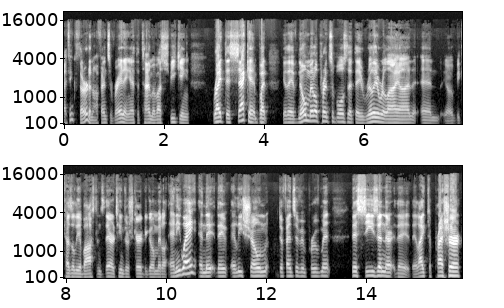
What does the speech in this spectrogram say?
I think, third in offensive rating at the time of us speaking right this second. But you know, they have no middle principles that they really rely on. And you know, because Aliyah Boston's there, teams are scared to go middle anyway. And they they've at least shown defensive improvement this season. They they they like to pressure.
